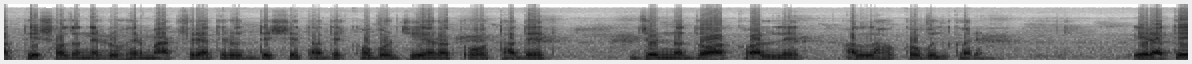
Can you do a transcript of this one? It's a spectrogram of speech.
আত্মীয় স্বজনের রুহের মাগ ফেরাতের উদ্দেশ্যে তাদের কবর জিয়ারত ও তাদের জন্য দোয়া করলে আল্লাহ কবুল করেন। এ রাতে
